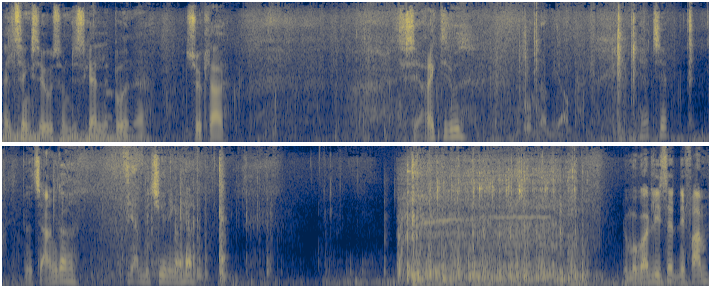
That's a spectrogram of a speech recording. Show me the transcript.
alting ser ud, som det skal, at båden er søklar. Det ser rigtigt ud. Åbner vi op hertil. Ned til ankeret. Fjernbetjeningen her. Du må godt lige sætte den i frem.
